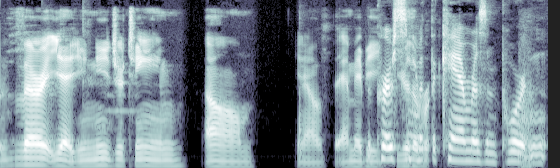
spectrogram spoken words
Very yeah, you need your team. Um, you know, and maybe The you're person the with the camera is important.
